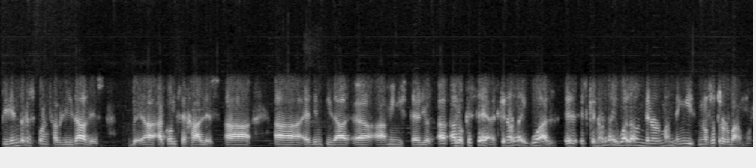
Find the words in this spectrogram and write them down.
pidiendo responsabilidades de- a, a concejales, a, a identidad, a, a ministerios, a, a lo que sea, es que nos da igual, es, es que nos da igual a donde nos manden ir, nosotros vamos,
